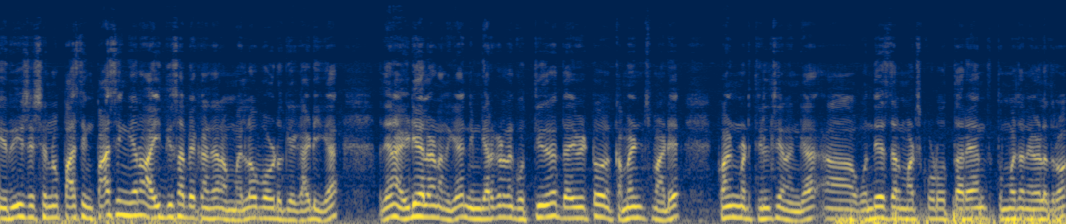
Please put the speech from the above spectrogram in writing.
ಈ ರಿಜಿಸ್ಟ್ರೇಷನು ಪಾಸಿಂಗ್ ಪಾಸಿಂಗ್ ಏನೋ ಐದು ದಿವಸ ಬೇಕಂದರೆ ನಮ್ಮ ಎಲ್ಲೋ ಬೋರ್ಡ್ಗೆ ಗಾಡಿಗೆ. ಅದೇನೋ ಐಡಿಯಾ ಇಲ್ಲ ನನಗೆ, ನಿಮ್ಗೆ ಯಾರಿಗಾರ ಗೊತ್ತಿದ್ರೆ ದಯವಿಟ್ಟು ಕಮೆಂಟ್ಸ್ ಮಾಡಿ ಕಮೆಂಟ್ ಮಾಡಿ ತಿಳಿಸಿ ನನಗೆ ಒಂದೇ ದಿವಸದಲ್ಲಿ ಮಾಡಿಸ್ಕೊಡುತ್ತಾರೆ ಅಂತ ತುಂಬ ಜನ ಹೇಳಿದ್ರು.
